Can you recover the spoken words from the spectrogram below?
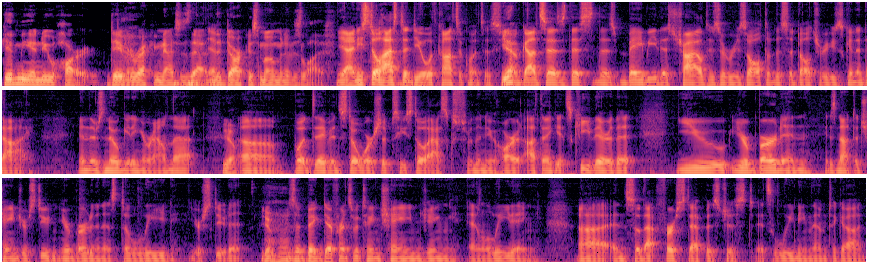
give me a new heart. David recognizes that Yeah. in the darkest moment of his life. Yeah, and he still has to deal with consequences. You Yeah. know, God says this this baby, this child who's a result of this adultery is going to die, and there's no getting around that. Yeah. Um, but David still worships. He still asks for the new heart. I think it's key there that you your burden is not to change your student. Your burden is to lead your student. Yep. There's a big difference between changing and leading, uh, and so that first step is just it's leading them to God.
